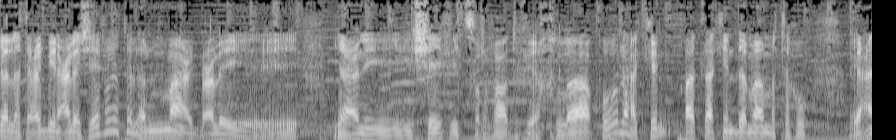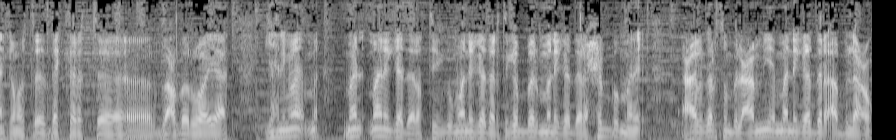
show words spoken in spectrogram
قال لها تعبين عليه شيء فقالت لها ما عيب علي يعني شيء في تصرفاته في أخلاقه ولكن قالت لكن دمامته يعني كما ذكرت آه، بعض الروايات. يعني ما ما ماني قادر اطيقه ماني قادر أتقبل ماني قادر أحبه ماني على قولتهم بالعامية ماني قادر أبلعه.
